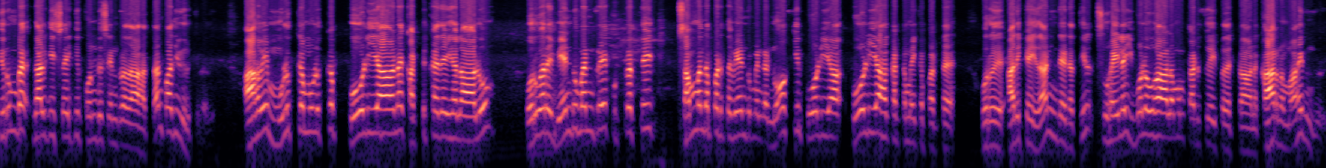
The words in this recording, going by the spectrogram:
திரும்ப கல்கிசைக்கு கொண்டு சென்றதாகத்தான் பதிவு இருக்கிறது. ஆகவே முழுக்க முழுக்க போலியான கட்டுக்கதைகளாலும் ஒருவரை வேண்டுமென்றே குற்றத்தை சம்பந்தப்படுத்த வேண்டும் என்ற நோக்கில் போலியா போலியாக கட்டமைக்கப்பட்ட ஒரு அறிக்கை தான் இந்த இடத்தில் சுகைலை இவ்வளவு காலமும் தடுத்து வைப்பதற்கான காரணமாக இருந்தது.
